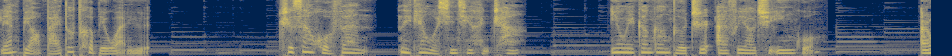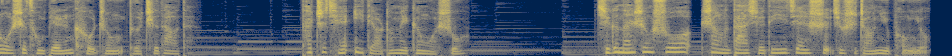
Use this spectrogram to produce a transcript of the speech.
连表白都特别婉约。吃散伙饭那天，我心情很差。因为刚刚得知 F 要去英国，而我是从别人口中得知到的。他之前一点都没跟我说。几个男生说，上了大学第一件事就是找女朋友，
